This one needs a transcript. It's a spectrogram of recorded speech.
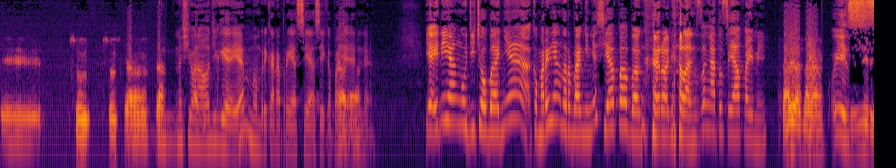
eh, so- sosial dan nasional juga ya memberikan apresiasi kepada Ya. Anda. Ya ini yang uji cobanya kemarin yang nerbanginnya siapa Bang? Hero-nya langsung atau siapa ini? saya salah Wis, sendiri.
